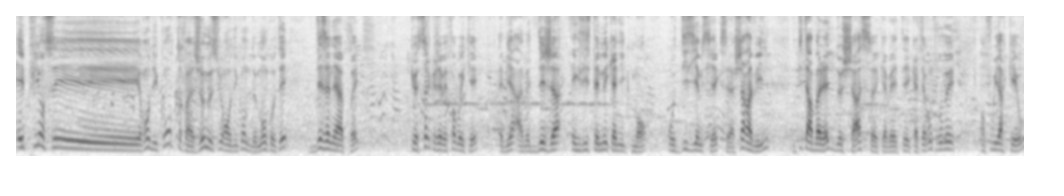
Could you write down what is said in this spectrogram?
Et puis on s'est rendu compte, enfin je me suis rendu compte de mon côté, des années après, que celle que j'avais fabriquée, eh bien, avait déjà existé mécaniquement au Xe siècle. C'est la charavine, une petite arbalète de chasse qui, avait été, qui a été retrouvée en fouille archéo,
